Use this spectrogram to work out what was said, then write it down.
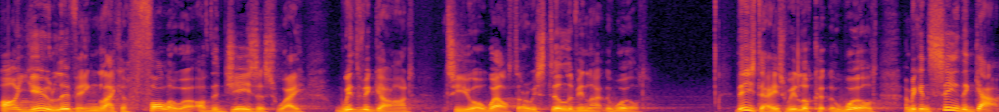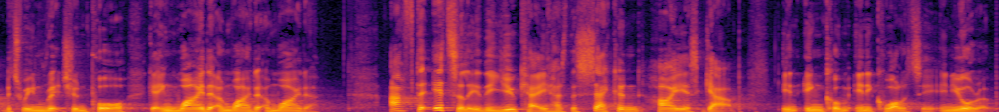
Are you living like a follower of the Jesus way with regard to your wealth, or are we still living like the world? These days, we look at the world and we can see the gap between rich and poor getting wider and wider and wider. After Italy, the UK has the second highest gap in income inequality in Europe.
